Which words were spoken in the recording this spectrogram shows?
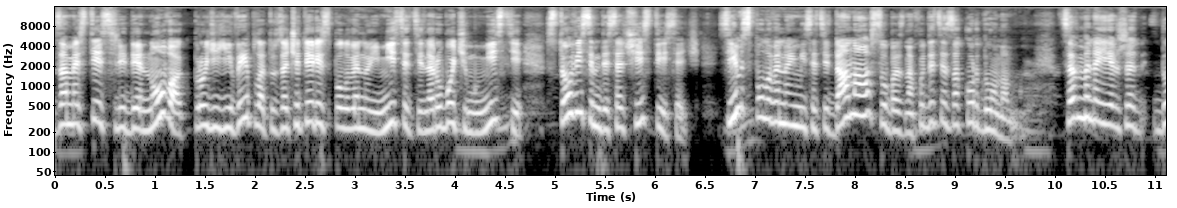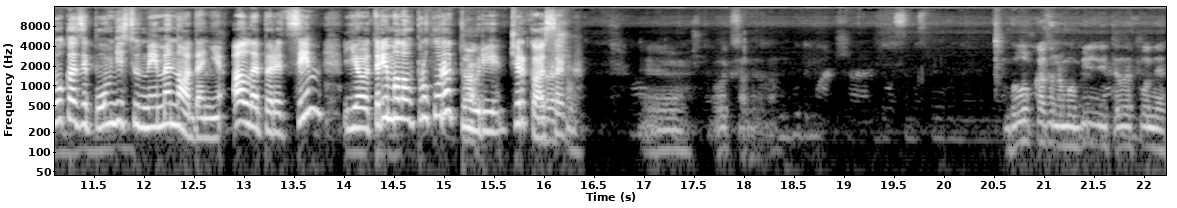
замести сліди новак про її виплату за 4,5 місяці на робочому місці 186 тисяч. 7,5 місяці дана особа знаходиться за кордоном. Це в мене є вже докази повністю ними надані. Але перед цим я отримала в прокуратурі в Черкасах. Хорошо. Е, Олександровна. Було вказано мобільні телефони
